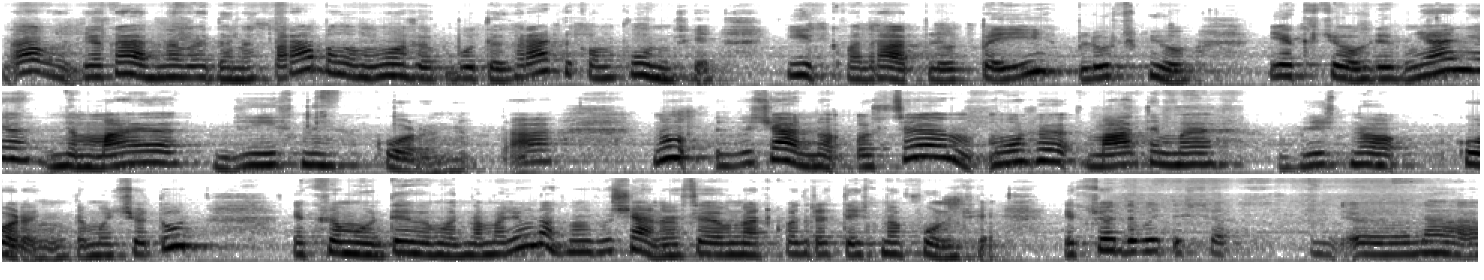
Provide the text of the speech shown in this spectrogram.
Да, яка з наведених парабол може бути графіком функції y квадрат плюс px плюс q, якщо рівняння не має дійсних коренів. Да? Ну, Звичайно, ось це може матиме звісно, корені, тому що тут, якщо ми дивимося на малюнок, ну, звичайно, це у нас квадратична функція. Якщо дивитися е, на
